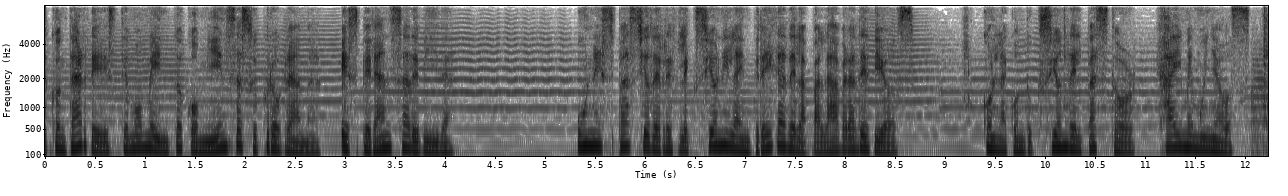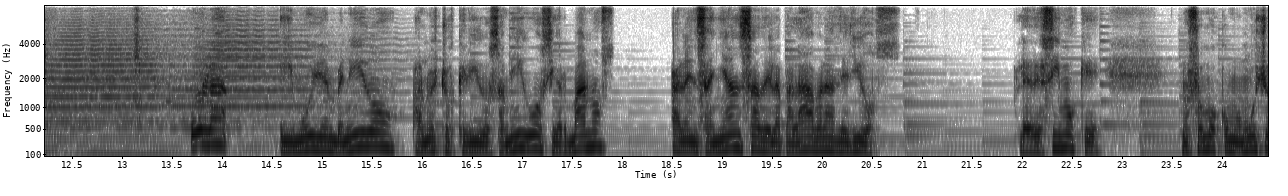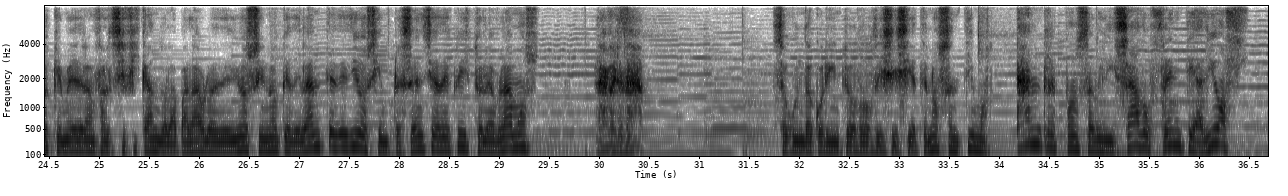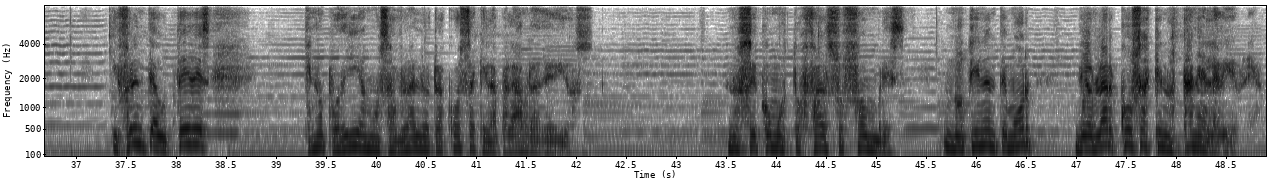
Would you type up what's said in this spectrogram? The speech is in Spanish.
A contar de este momento comienza su programa, Esperanza de Vida. Un espacio de reflexión y la entrega de la palabra de Dios. Con la conducción del pastor Jaime Muñoz. Hola y muy bienvenido a nuestros queridos amigos y hermanos a la enseñanza de la palabra de Dios. Le decimos que no somos como muchos que medran falsificando la palabra de Dios, sino que delante de Dios y en presencia de Cristo le hablamos la verdad. 2 Corintios 2:17, nos sentimos tan responsabilizados frente a Dios y frente a ustedes que no podríamos hablarle otra cosa que la palabra de Dios. No sé cómo estos falsos hombres no tienen temor de hablar cosas que no están en la Biblia,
